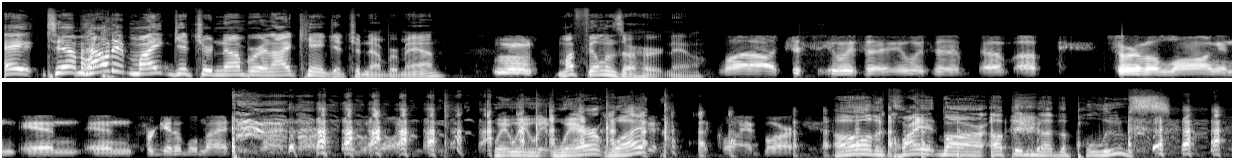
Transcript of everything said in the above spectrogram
Hey, Tim, how did Mike get your number and I can't get your number, man? Mm. My feelings are hurt now. Well, it's just it was a it was a, a, a sort of a long and and and forgettable night at the quiet bar. wait, wait, wait. Where? What? the quiet bar. Oh, the quiet bar up in the, the Palouse.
